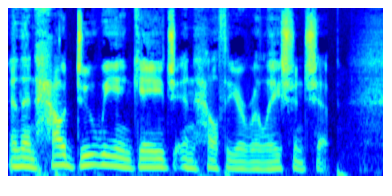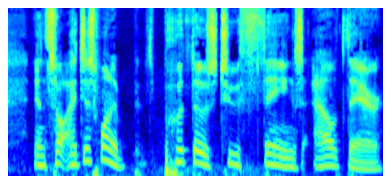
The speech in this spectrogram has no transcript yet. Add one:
And then how do we engage in healthier relationship? And so I just want to put those two things out there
